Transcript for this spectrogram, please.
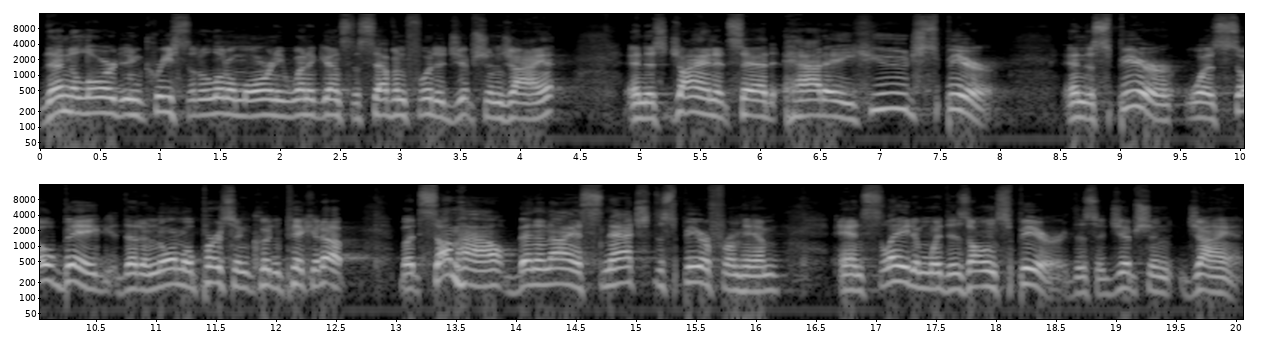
Then the Lord increased it a little more, and he went against a seven foot Egyptian giant. And this giant, it said, had a huge spear. And the spear was so big that a normal person couldn't pick it up. But somehow Benaiah snatched the spear from him and slayed him with his own spear, this Egyptian giant.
